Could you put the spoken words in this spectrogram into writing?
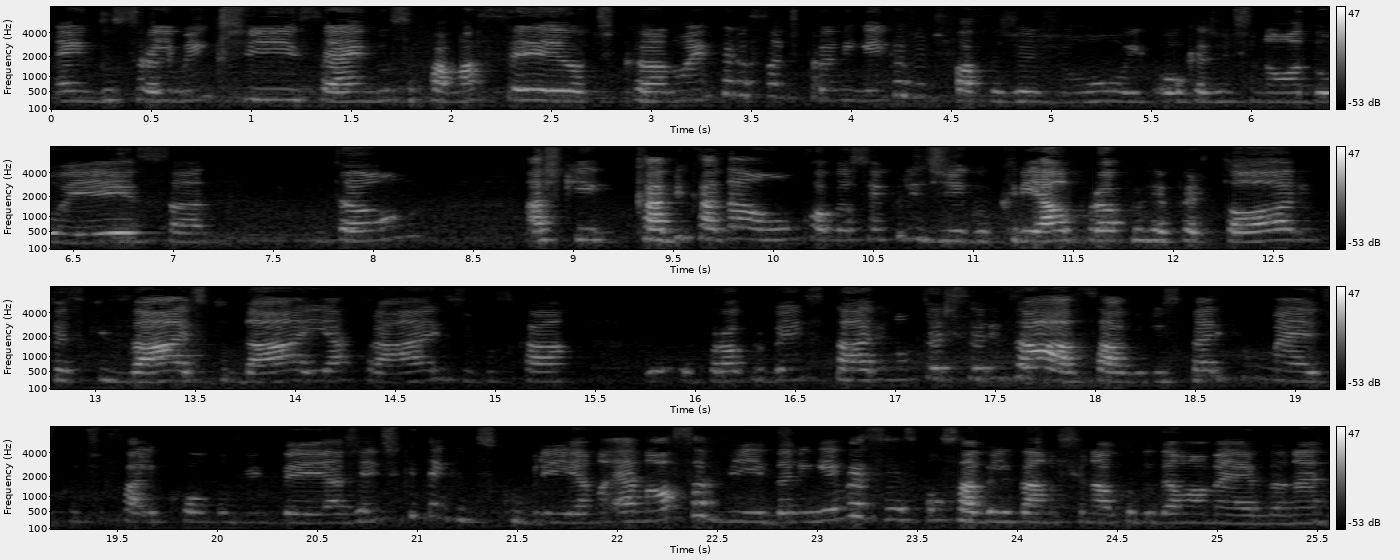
é indústria alimentícia, é indústria farmacêutica, não é interessante para ninguém que a gente faça jejum ou que a gente não adoeça. Então, acho que cabe cada um, como eu sempre digo, criar o próprio repertório, pesquisar, estudar, ir atrás de buscar o próprio bem-estar e não terceirizar, sabe? Não espere que um médico te fale como viver. A gente que tem que descobrir, é a nossa vida. Ninguém vai se responsabilizar no final quando der uma merda, né?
